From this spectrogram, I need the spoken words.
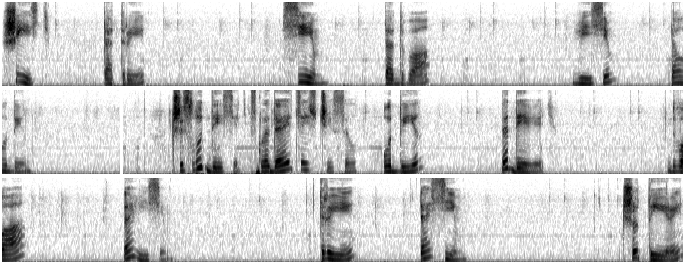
6 та 3, 7 та 2, 8 та 1. Число 10 складається із чисел 1 та 9, 2 та 8, 3 та 7, 4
